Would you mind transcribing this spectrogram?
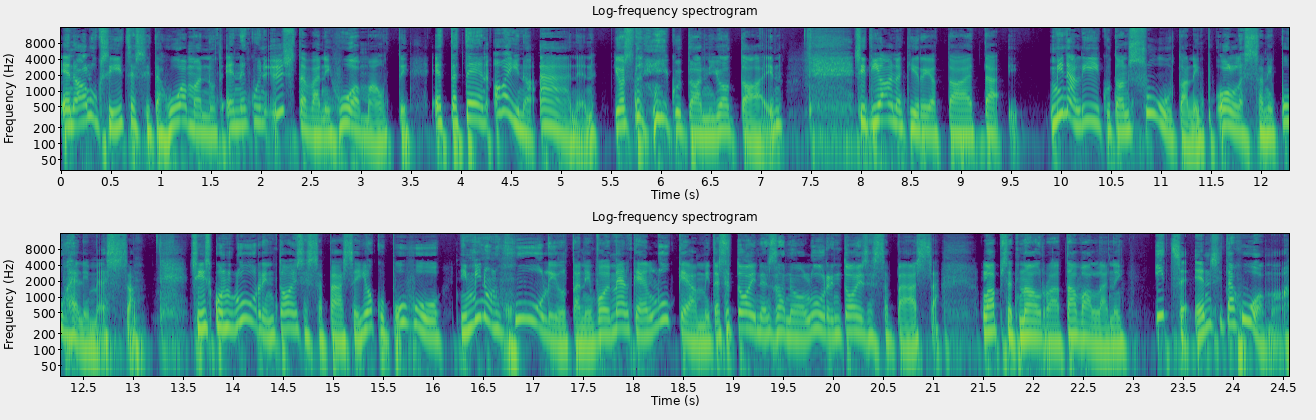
En aluksi itse sitä huomannut ennen kuin ystäväni huomautti, että teen aina äänen, jos liikutan jotain. Sitten Jaana kirjoittaa, että minä liikutan suutani ollessani puhelimessa. Siis kun luurin toisessa päässä joku puhuu, niin minun huuliltani voi melkein lukea, mitä se toinen sanoo luurin toisessa päässä. Lapset nauraa tavallani. Itse en sitä huomaa.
